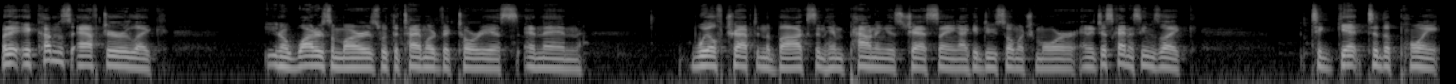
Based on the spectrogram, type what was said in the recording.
but it, it comes after like you know waters of mars with the time lord victorious and then wilf trapped in the box and him pounding his chest saying i could do so much more and it just kind of seems like to get to the point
